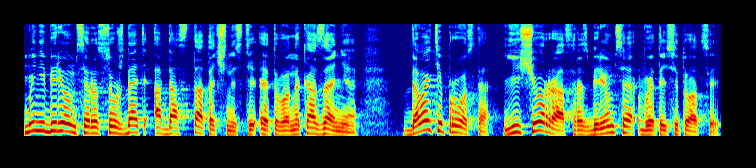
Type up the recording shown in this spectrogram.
Мы не беремся рассуждать о достаточности этого наказания – Давайте просто еще раз разберемся в этой ситуации.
